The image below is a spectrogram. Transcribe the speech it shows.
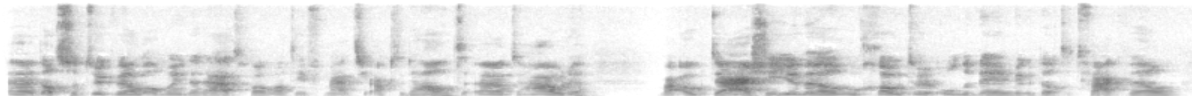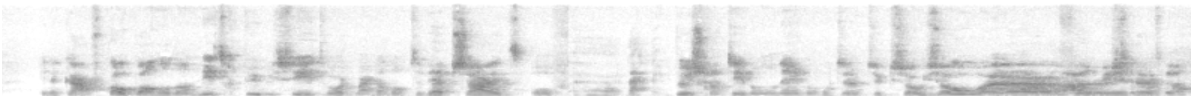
Eh, dat is natuurlijk wel om inderdaad gewoon wat informatie achter de hand te houden. Maar ook daar zie je wel hoe groter ondernemingen dat het vaak wel in de Kamer van Koophandel dan niet gepubliceerd wordt, maar dan op de website. Of uh, nou, beursgenoteerde ondernemingen moeten er natuurlijk sowieso uh, ja, veel meer. het wel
